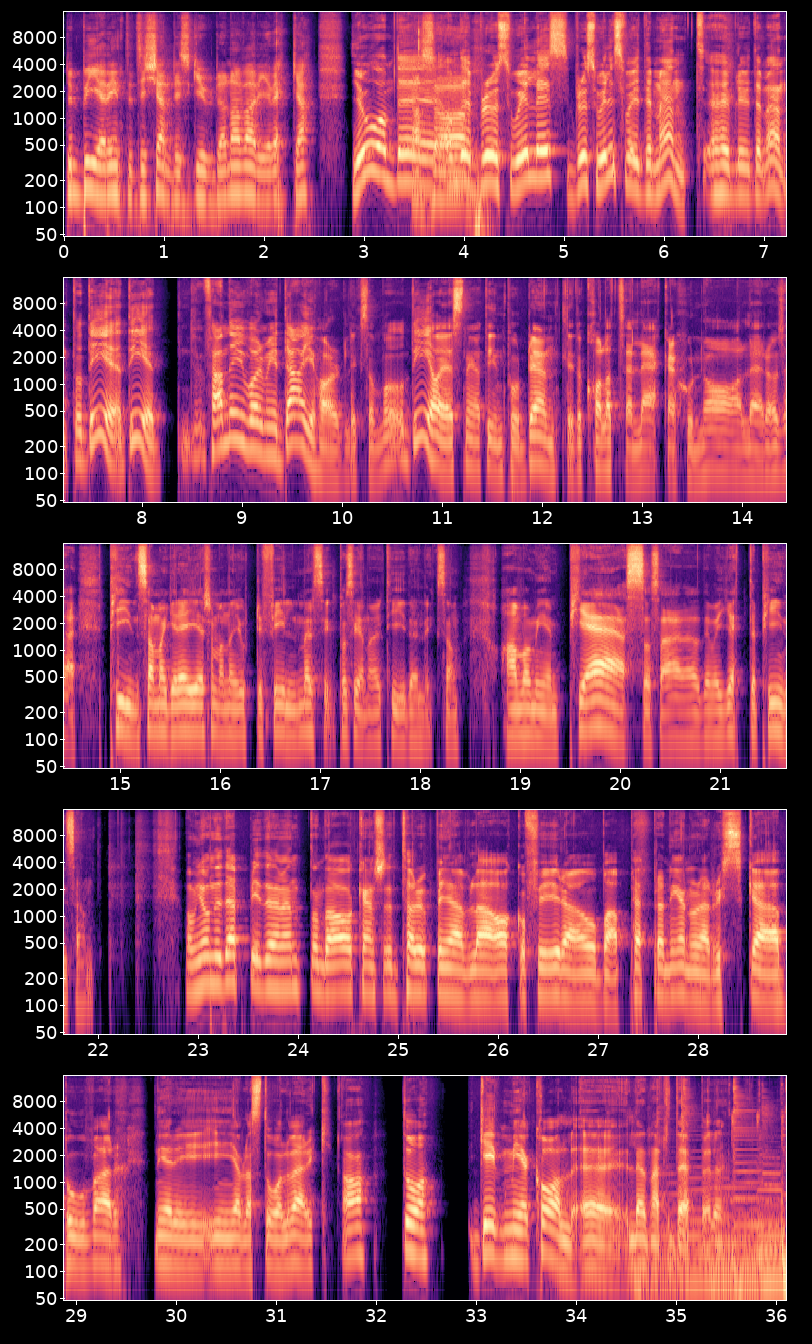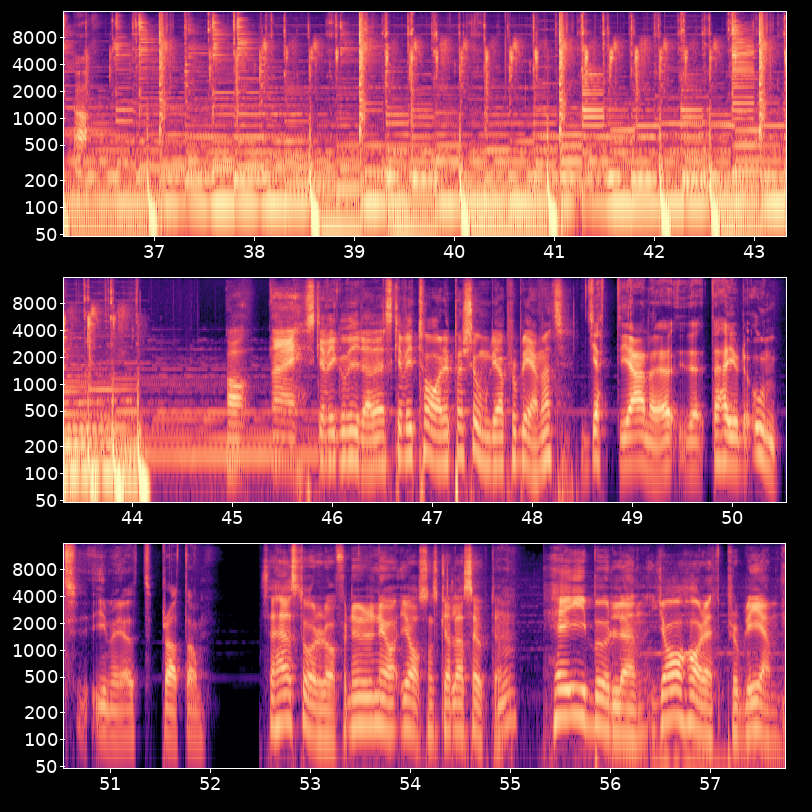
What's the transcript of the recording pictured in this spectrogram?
Du ber inte till kändisgudarna varje vecka. Jo, om det, Alltså- om det är Bruce Willis. Bruce Willis var ju dement, har ju blivit dement. Och det, det, för han har ju varit med i Die Hard liksom. Och det har jag snöat in på ordentligt och kollat så här läkarjournaler och så här pinsamma grejer som han har gjort i filmer på senare tiden liksom. Och han var med i en pjäs och så här, och det var jättepinsamt. Om Johnny Depp blir dement en dag och kanske tar upp en jävla AK4 och bara pepprar ner några ryska bovar ner i, i en jävla stålverk. Ja, då give me a call, eh, Lennart Depp. Eller, ja. Ja, nej, ska vi gå vidare? Ska vi ta det personliga problemet? Jättegärna. Det här gjorde ont i mig att prata om. Så här står det då, för nu är det jag- som ska läsa upp det. Mm. Hej Bullen, jag har ett problem.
